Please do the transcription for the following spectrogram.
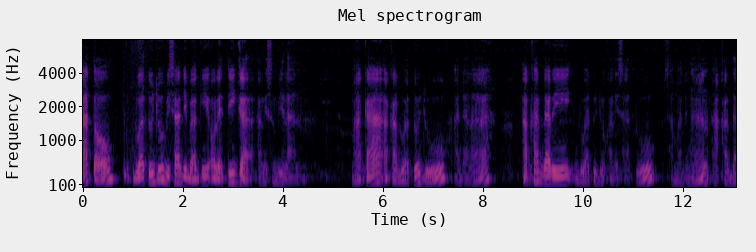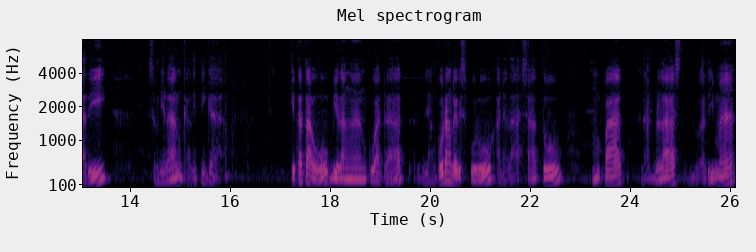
Atau 27 bisa dibagi oleh 3 kali 9. Maka akar 27 adalah akar dari 27 kali 1 sama dengan akar dari 9 kali 3. Kita tahu bilangan kuadrat yang kurang dari 10 adalah 1, 4, 16, 25,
